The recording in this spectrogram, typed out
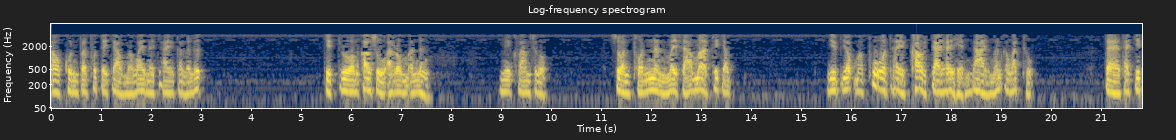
เอาคุณพระพุทธเจ้ามาไว้ในใจกันระลึก จิตรวมเข้าสู่อารมณ์อันหนึ่ง มีความสงบ ส่วนผลนั้นไม่สามารถที่จะหยิบยกมาพูดให้เข้าใจให้เห็นได้เหมือนกับวัตถุ แต่ถ้าจิต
